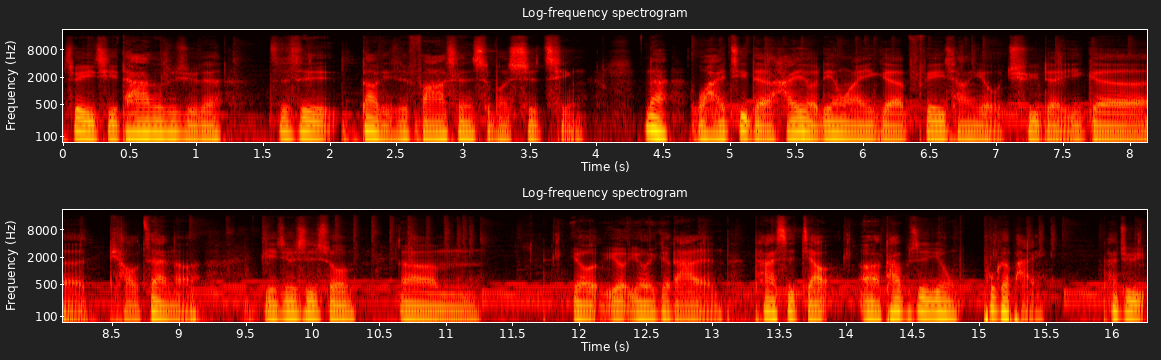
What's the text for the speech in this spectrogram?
所以其他都是觉得这是到底是发生什么事情？那我还记得还有另外一个非常有趣的一个挑战呢、啊，也就是说，嗯，有有有一个达人，他是教啊、呃，他不是用扑克牌，他去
